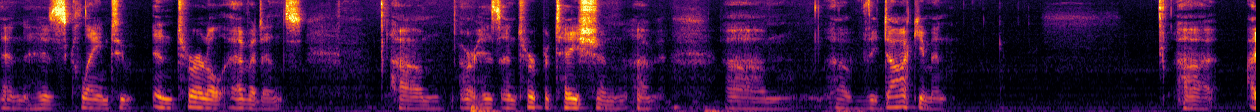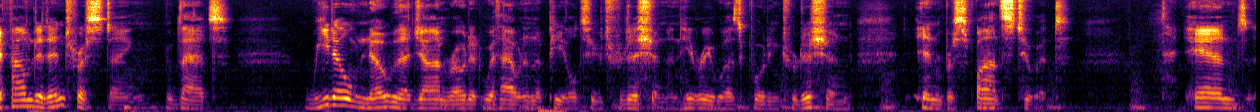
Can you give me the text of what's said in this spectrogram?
in his claim to internal evidence um, or his interpretation of, um, of the document, uh, I found it interesting that we don't know that John wrote it without an appeal to tradition, and here he was quoting tradition in response to it. And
